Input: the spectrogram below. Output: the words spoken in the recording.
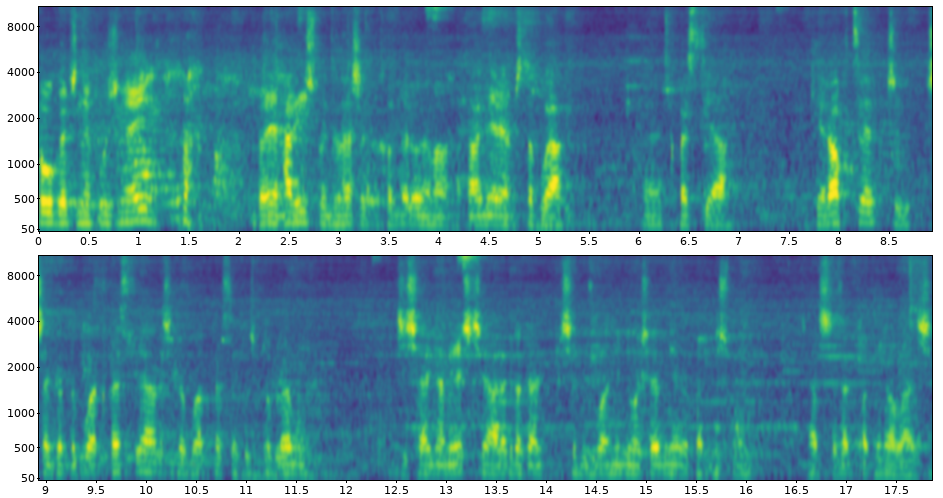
Pół godziny później dojechaliśmy do naszego hotelu na Manhattan. Nie wiem, czy to była e, kwestia kierowcy, czy czego to była kwestia, czy to była kwestia jakichś problemów dzisiaj na mieście, ale droga się zła niemiłosiernie, dotarliśmy, czas się zakwaterować.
